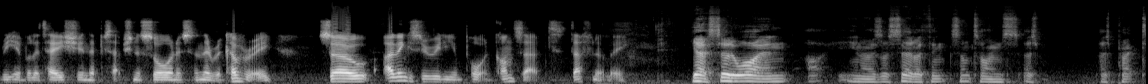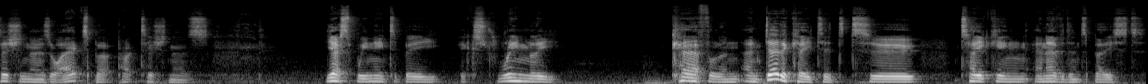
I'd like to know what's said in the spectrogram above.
rehabilitation, their perception of soreness, and their recovery. So I think it's a really important concept, definitely. Yeah, so do I. And uh, you know, as I said, I think sometimes as as practitioners or expert practitioners, yes, we need to be extremely careful and, and dedicated to taking an evidence based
